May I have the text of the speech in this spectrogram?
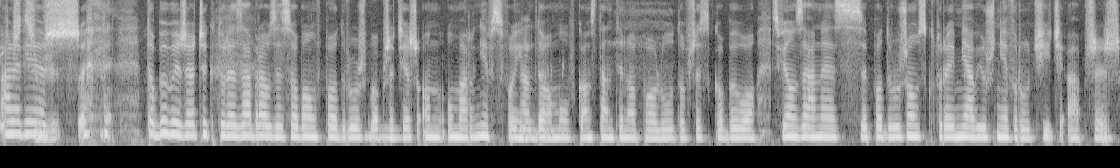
Ale wiesz, to były rzeczy, które zabrał ze sobą w podróż, bo przecież on umarł nie w swoim No tak. domu w Konstantynopolu. To wszystko było związane z podróżą, z której miał już nie wrócić, a przecież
